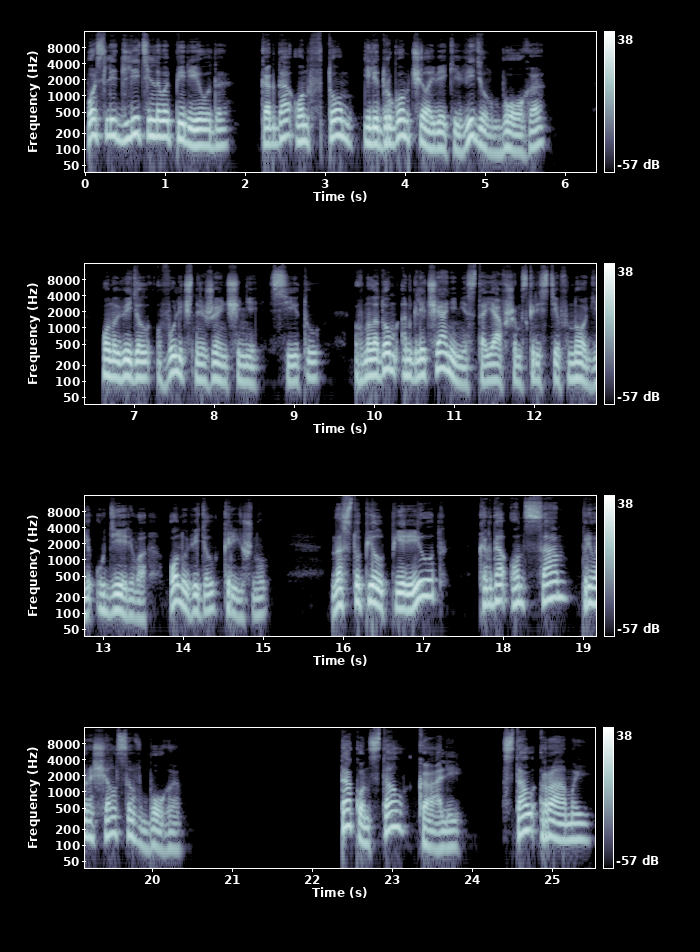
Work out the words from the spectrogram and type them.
После длительного периода, когда он в том или другом человеке видел Бога, он увидел в уличной женщине Ситу, в молодом англичанине, стоявшем скрестив ноги у дерева, он увидел Кришну. Наступил период, когда он сам превращался в Бога. Так он стал Кали, стал Рамой,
